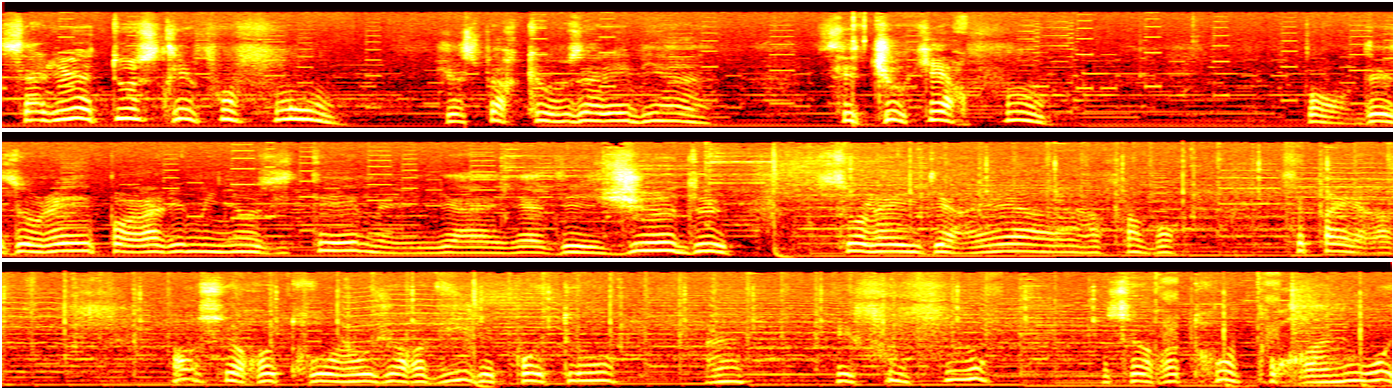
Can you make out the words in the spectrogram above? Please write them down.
Salut à tous les foufous J'espère que vous allez bien. C'est Joker Fou. Bon, désolé pour la luminosité, mais il y, a des jeux de soleil derrière. Enfin bon, c'est pas grave. On se retrouve aujourd'hui, les poteaux, hein, les foufous. On se retrouve pour un nouveau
